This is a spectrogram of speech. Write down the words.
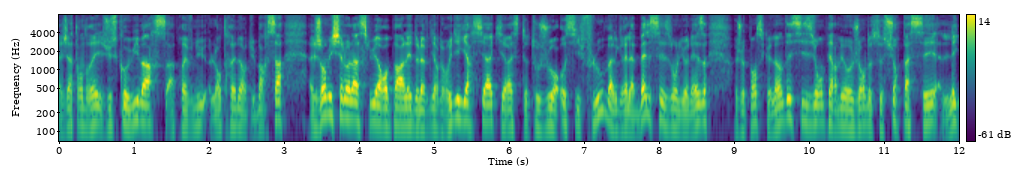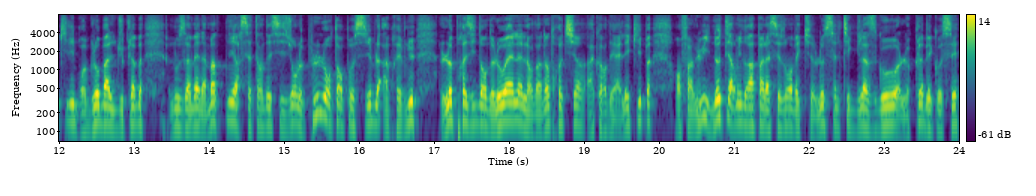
J'attendrai jusqu'au 8 mars, a prévenu l'entraîneur du Barça. Jean-Michel Aulas lui a reparlé de l'avenir de Rudy Garcia qui reste toujours aussi flou malgré la belle saison lyonnaise. Je pense que l'indécision permet aux gens de se surpasser. L'équilibre global du club nous amène à maintenir cette indécision le plus longtemps possible, a prévenu le président de l'OL lors d'un entretien accordé à l'équipe. Enfin, lui ne terminera pas la saison avec le Celtic Glasgow. Le club écossais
